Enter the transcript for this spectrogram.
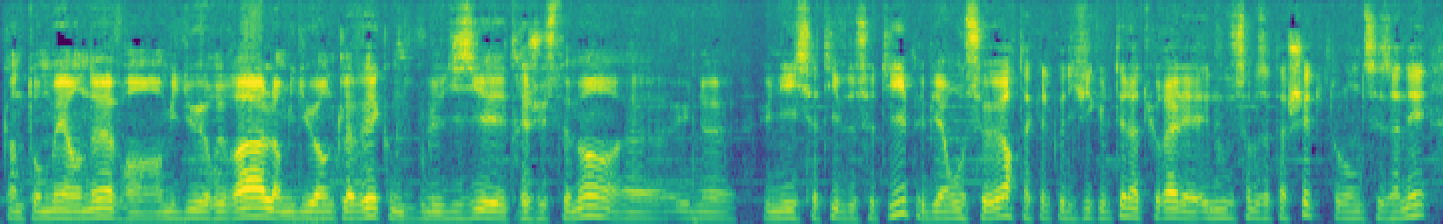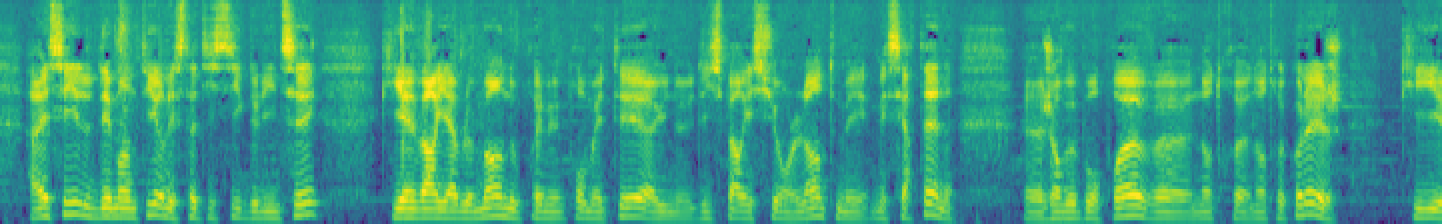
Quand on met en œuvre en milieu rural, en milieu enclavé, comme vous le disiez très justement, euh, une, initiative de ce type, eh on se heurte à quelques difficultés naturelles et nous nous sommes attachés tout au long de ces années à essayer de démentir les statistiques de l'INSEE qui invariablement nous promettait à une disparition lente mais, certaine. Euh, j'en veux pour preuve euh, notre, collège qui,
